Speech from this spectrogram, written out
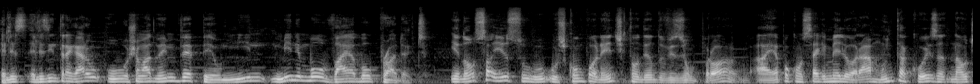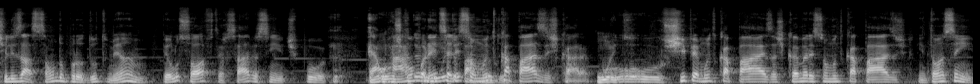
Eles, eles entregaram o chamado MVP, o Min- Minimal Viable Product. E não só isso, os componentes que estão dentro do Vision Pro, a Apple consegue melhorar muita coisa na utilização do produto mesmo, pelo software, sabe? Assim, tipo, É um os componentes ali são muito capazes, cara. Muito. O, o chip é muito capaz, as câmeras são muito capazes. Então, assim,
